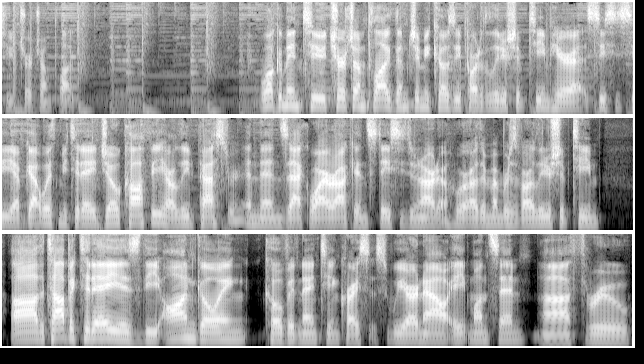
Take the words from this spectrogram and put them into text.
to Church Unplugged. Welcome into Church Unplugged. I'm Jimmy Cozy, part of the leadership team here at CCC. I've got with me today Joe Coffey, our lead pastor, and then Zach Weihrauch and Stacy Donardo, who are other members of our leadership team. Uh, the topic today is the ongoing COVID 19 crisis. We are now eight months in uh, through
